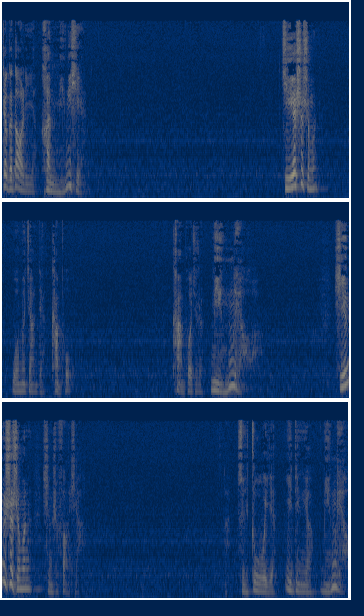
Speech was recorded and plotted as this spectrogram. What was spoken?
这个道理很明显。解是什么？我们讲的看破，看破就是明了啊。行是什么呢？行是放下。所以诸位呀，一定要明了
